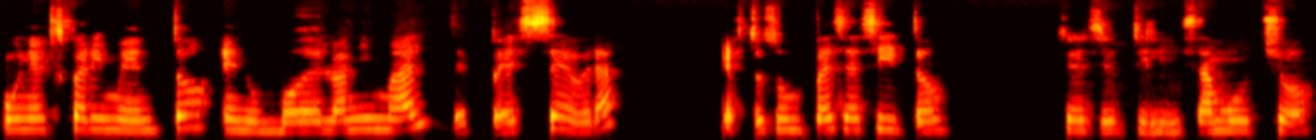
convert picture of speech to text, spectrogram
un experimento en un modelo animal de pez cebra. Esto es un pececito que se utiliza mucho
